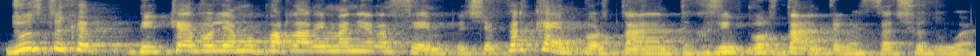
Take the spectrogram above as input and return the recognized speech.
Giusto che, perché vogliamo parlare in maniera semplice. Perché è importante, così importante questa CO2?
